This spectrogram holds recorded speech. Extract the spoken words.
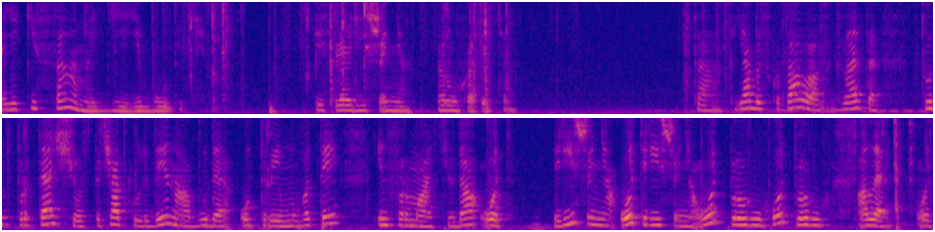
А які саме дії будуть після рішення рухатися? Так, я би сказала, знаєте, тут про те, що спочатку людина буде отримувати інформацію. Да? От рішення, от рішення, от про рух, от про рух. Але ось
